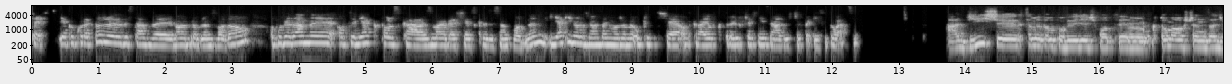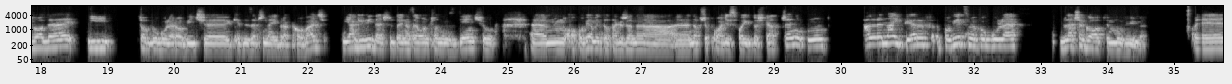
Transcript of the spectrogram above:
Cześć. Jako kuratorzy wystawy Mamy problem z wodą opowiadamy o tym, jak Polska zmaga się z kryzysem wodnym i jakich rozwiązań możemy uczyć się od krajów, które już wcześniej znalazły się w takiej sytuacji. A dziś e, chcemy Wam powiedzieć o tym, kto ma oszczędzać wodę i co w ogóle robić, e, kiedy zaczyna jej brakować. Jak widać tutaj na załączonym zdjęciu, opowiemy to także na, e, na przykładzie swoich doświadczeń, mm, ale najpierw powiedzmy w ogóle, dlaczego o tym mówimy.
